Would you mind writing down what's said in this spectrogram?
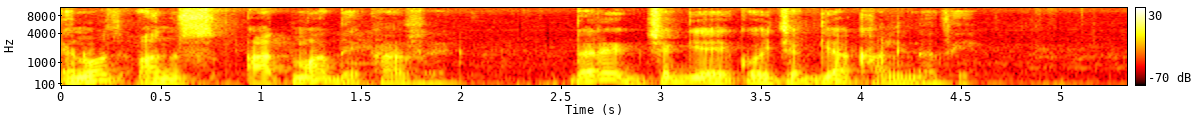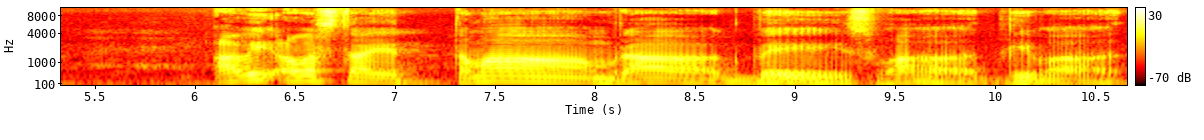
એનો જ અંશ આત્મા દેખાશે. દરેક જગ્યાએ કોઈ જગ્યા ખાલી નથી. આવી અવસ્થાએ તમામ રાગ, દ્વેષ, વાદ, વિવાદ,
